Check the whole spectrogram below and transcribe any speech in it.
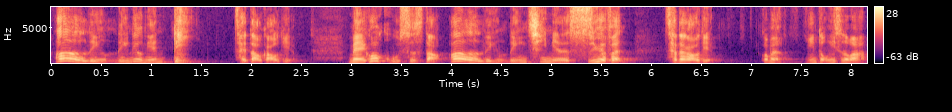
二零零六年底才到高点。美国股市是到二零零七年的十月份才到高点。各位，您懂意思了吗？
